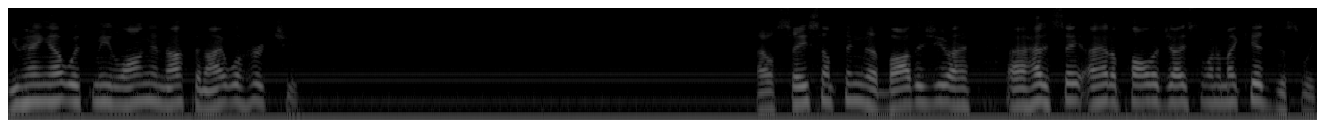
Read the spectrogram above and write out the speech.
You hang out with me long enough, and I will hurt you. I'll say something that bothers you. I, I had to say I had to apologize to one of my kids this week.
